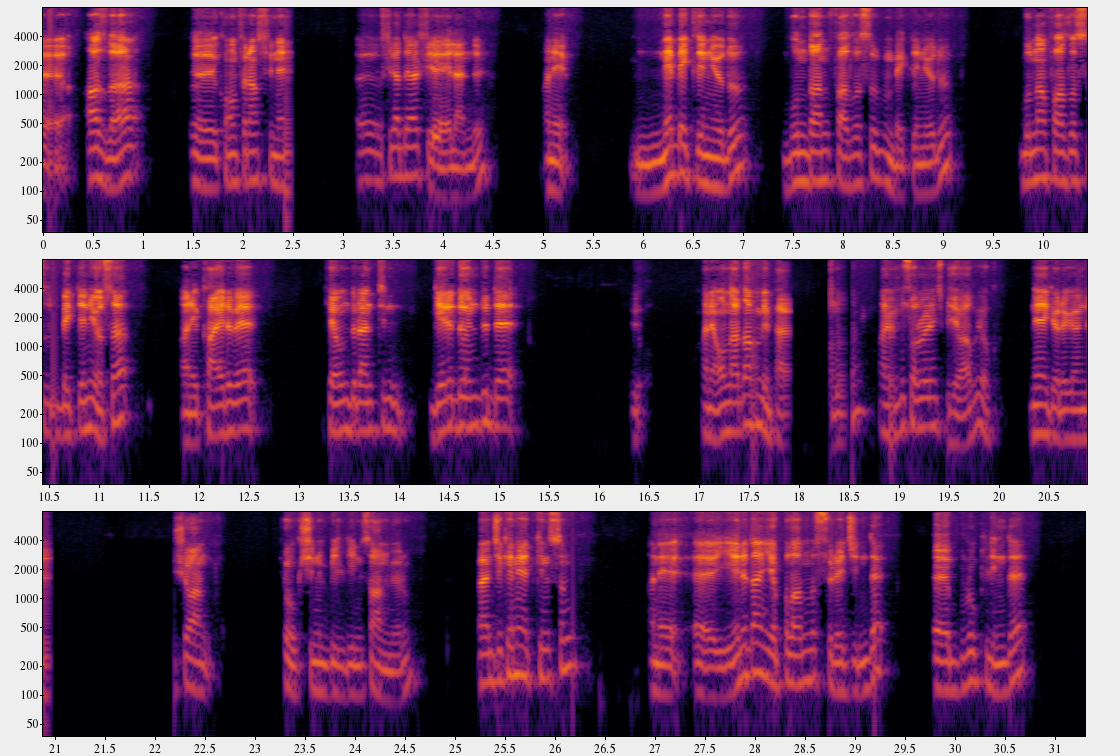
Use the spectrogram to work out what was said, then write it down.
Ee, az daha e, konferans finali e, Philadelphia'ya elendi. Hani ne bekleniyordu? Bundan fazlası mı bekleniyordu? Bundan fazlası bekleniyorsa hani Kyrie ve Kevin Durant'in geri döndü de hani onlardan bir performans? Hani bu soruların hiçbir cevabı yok. Neye göre gönderdi? Şu an çoğu kişinin bildiğini sanmıyorum. Bence Kenny Atkinson hani e, yeniden yapılanma sürecinde e, Brooklyn'de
